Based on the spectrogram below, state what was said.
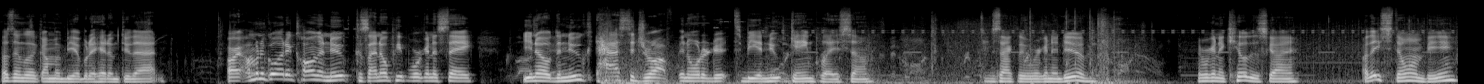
Doesn't look like I'm to be able to hit him through that. All right, I'm going to go ahead and call in the nuke because I know people were going to say, you know, the nuke has to drop in order to, to be a nuke gameplay. So that's exactly what we're going to do. Then we're going to kill this guy. Are they still on B?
